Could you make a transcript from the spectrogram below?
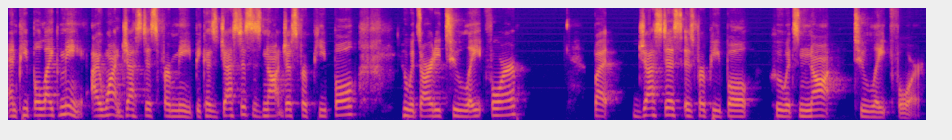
and people like me. I want justice for me because justice is not just for people who it's already too late for, but justice is for people who it's not too late for.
